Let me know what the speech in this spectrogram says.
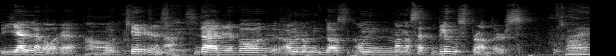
Gällivare Ja, och Kiruna. precis. Där det var, men om, har- om man har sett Blues Brothers. Nej.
